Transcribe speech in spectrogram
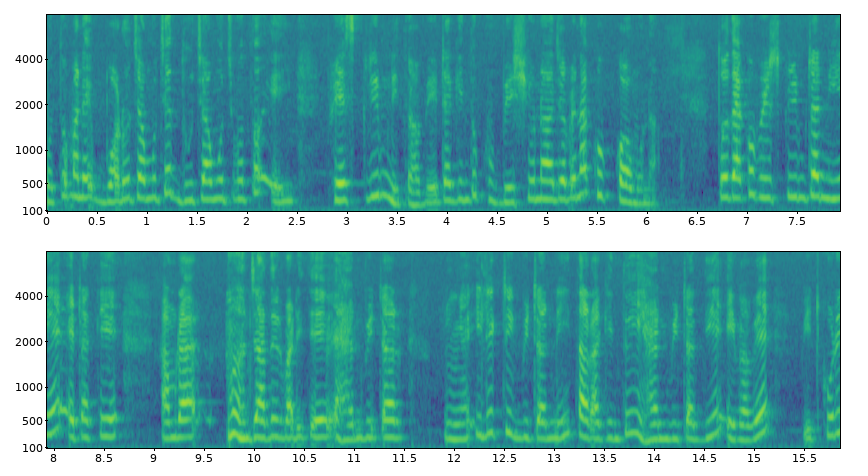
মতো মানে বড় চামচের দু চামচ মতো এই ফেস ক্রিম নিতে হবে। এটা কিন্তু খুব বেশিও নেওয়া যাবে না, খুব কমও না। তো দেখো ফেস ক্রিমটা নিয়ে এটাকে আমরা যাদের বাড়িতে হ্যান্ড বিটার ইলেকট্রিক বিটার নেই, তারা কিন্তু এই হ্যান্ড বিটার দিয়ে এইভাবে পিট করে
